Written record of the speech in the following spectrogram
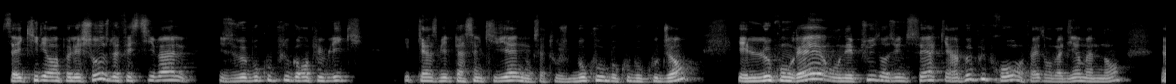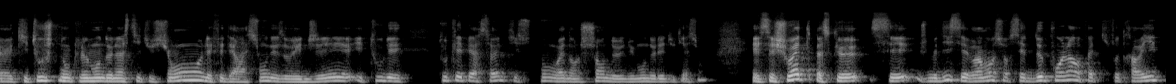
ça équilibre un peu les choses. Le festival, il se veut beaucoup plus grand public et 15 000 personnes qui viennent, donc ça touche beaucoup, beaucoup, beaucoup de gens. Et le congrès, on est plus dans une sphère qui est un peu plus pro, en fait, on va dire maintenant, euh, qui touche donc le monde de l'institution, les fédérations, des ONG et tous les, toutes les personnes qui sont dans le champ du monde de l'éducation. Et c'est chouette parce que je me dis, c'est vraiment sur ces deux points-là, en fait, qu'il faut travailler.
